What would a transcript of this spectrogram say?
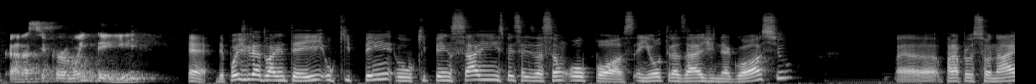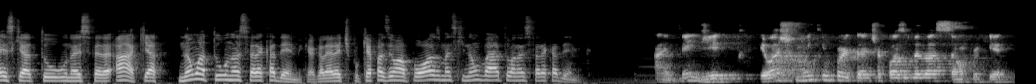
O cara se formou em TI, é, depois de graduar em TI, o que, pen, o que pensar em especialização ou pós em outras áreas de negócio para profissionais que atuam na esfera. Ah, que at, não atuam na esfera acadêmica. A galera, tipo, quer fazer uma pós, mas que não vai atuar na esfera acadêmica. Ah, entendi. Eu acho muito importante a pós-graduação, porque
